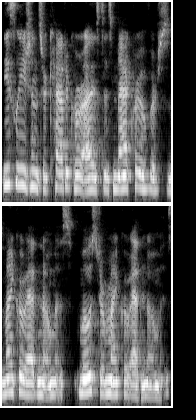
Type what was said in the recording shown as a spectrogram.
These lesions are categorized as macro versus microadenomas. Most are microadenomas.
